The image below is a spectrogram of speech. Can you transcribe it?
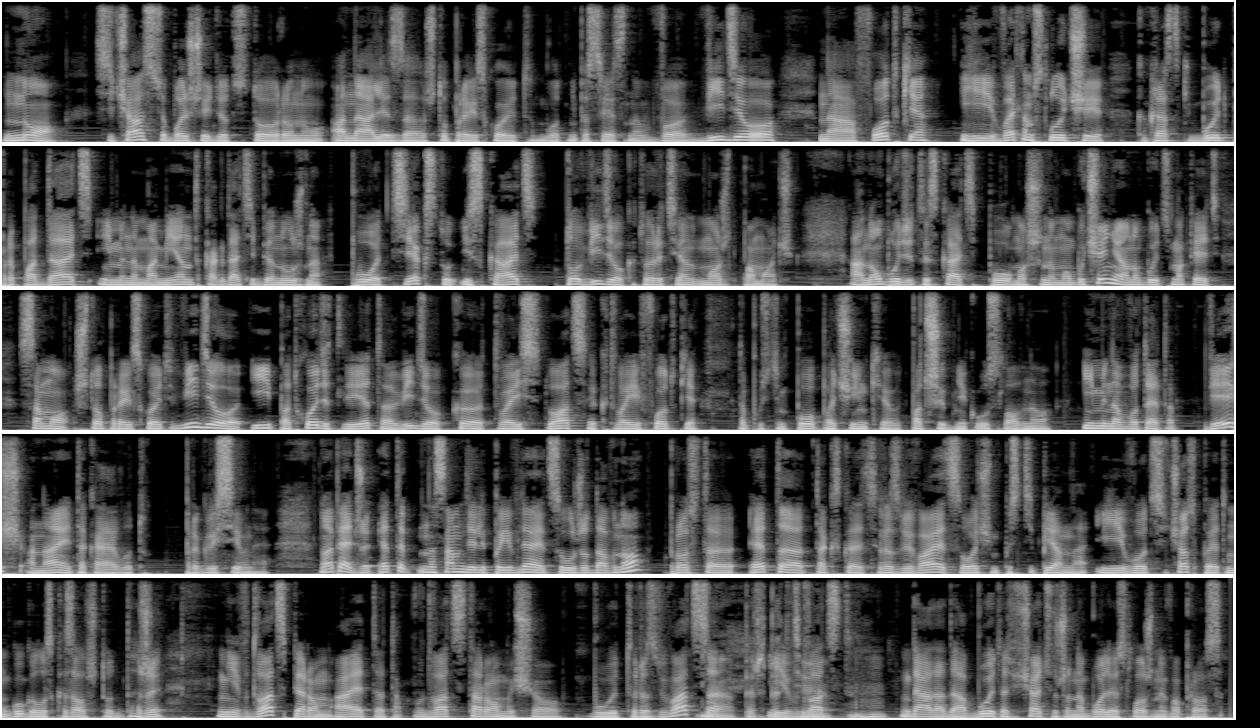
Но сейчас все больше идет в сторону анализа, что происходит вот непосредственно в видео, на фотке. И в этом случае как раз-таки будет пропадать именно момент, когда тебе нужно по тексту искать то видео, которое тебе может помочь. Оно будет искать по машинному обучению, оно будет смотреть само, что происходит в видео, и подходит ли это видео к твоей ситуации, к твоей фотке, допустим, по починке подшипника условного. Именно вот эта вещь, она и такая вот прогрессивная. Но опять же, это на самом деле появляется уже давно, просто это, так сказать, развивается очень постепенно. И вот сейчас поэтому Google сказал, что даже не в 21-м, а это там в 22-м еще будет развиваться. Да, и в 20... Мгм. Да-да-да, будет отвечать уже на более сложные вопросы.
